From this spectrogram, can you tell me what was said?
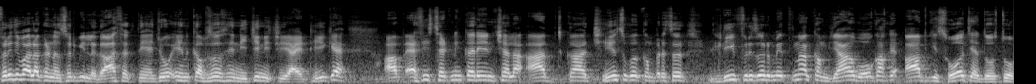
फ्रिज वाला कंडेंसर भी लगा सकते हैं जो इन कब्ज़ों से नीचे नीचे आए ठीक है? आप ऐसी सेटिंग करें इंशाल्लाह आपका छः सौ का कंप्रेसर डीप फ्रीज़र में इतना कामयाब होगा कि आपकी सोच है दोस्तों।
